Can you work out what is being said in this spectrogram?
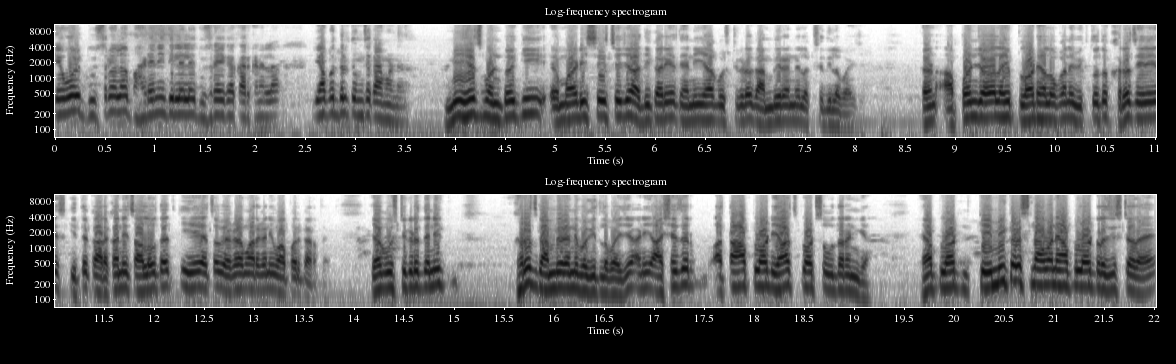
केवळ दुसऱ्याला भाड्याने दिलेला आहे दुसऱ्या एका कारखान्याला. याबद्दल तुमचं काय म्हणणं? आहे? मी हेच म्हणतोय की एम आय डी सीचे जे अधिकारी आहेत त्यांनी या गोष्टीकडे गांभीर्याने लक्ष दिलं पाहिजे. कारण आपण ज्यावेळेला हे प्लॉट ह्या लोकांना विकतो तर खरंच हे इथं कारखाने चालवतात की हे याचा वेगळ्या मार्गाने वापर करतात या गोष्टीकडे त्यांनी खरंच गांभीर्याने बघितलं पाहिजे. आणि असे जर आता हा प्लॉट ह्याच प्लॉटचं उदाहरण घ्या. ह्या प्लॉट केमिकल्स नावाने हा प्लॉट रजिस्टर आहे.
